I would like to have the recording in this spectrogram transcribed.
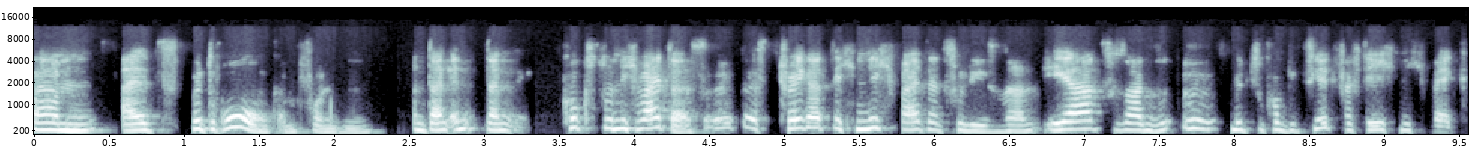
ähm, als Bedrohung empfunden. Und dann, dann guckst du nicht weiter. Es, es triggert dich nicht weiter zu lesen, sondern eher zu sagen, so, äh, mir zu kompliziert, verstehe ich nicht weg.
